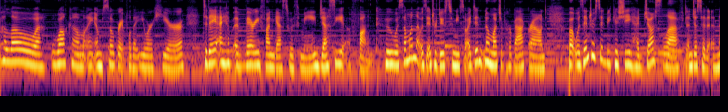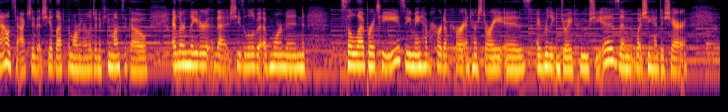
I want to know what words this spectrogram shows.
Hello. Welcome. I am so grateful that you are here. Today, I have a very fun guest with me, Jessie Funk, who was someone that was introduced to me, so I didn't know much of her background, but was interested because she had just left and just had announced actually that she had left the Mormon religion a few months ago. I learned later that she's a little bit of Mormon celebrity, so you may have heard of her, and her story is I really enjoyed who she is and what she had to share.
